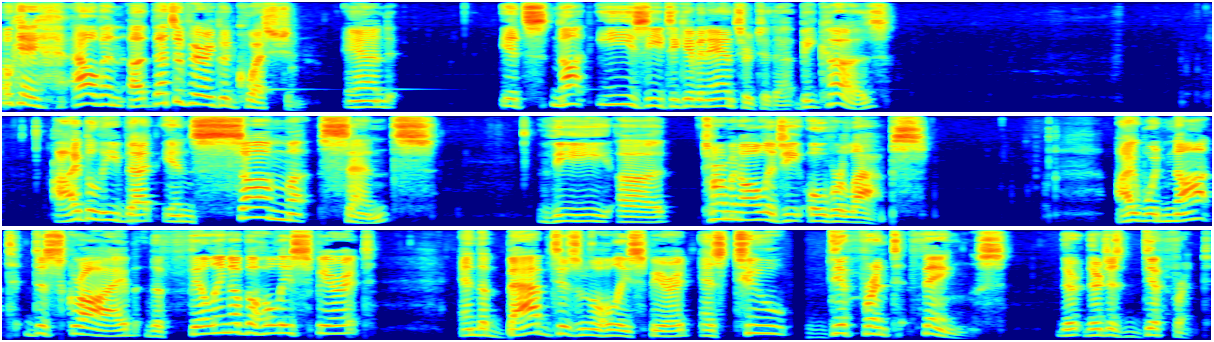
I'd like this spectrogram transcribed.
Okay, Alvin, uh, that's a very good question. And it's not easy to give an answer to that because I believe that in some sense, the uh, terminology overlaps. I would not describe the filling of the Holy Spirit and the baptism of the Holy Spirit as two different things. They're, they're just different.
